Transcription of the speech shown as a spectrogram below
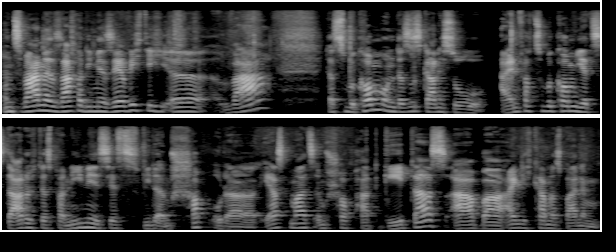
Und zwar eine Sache, die mir sehr wichtig äh, war, das zu bekommen. Und das ist gar nicht so einfach zu bekommen. Jetzt dadurch, dass Panini es jetzt wieder im Shop oder erstmals im Shop hat, geht das. Aber eigentlich kam das bei einem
